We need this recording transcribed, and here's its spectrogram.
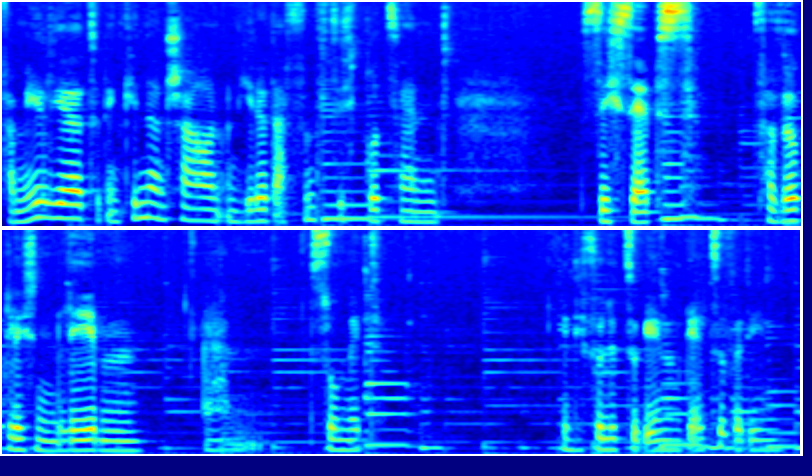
Familie zu den Kindern schauen und jeder darf 50 Prozent sich selbst verwirklichen, leben, ähm, somit in die Fülle zu gehen und Geld zu verdienen.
